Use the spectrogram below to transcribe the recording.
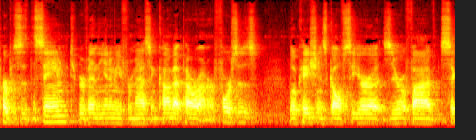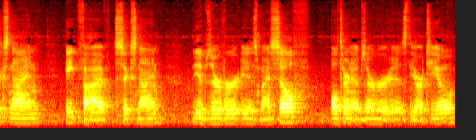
Purpose is the same, to prevent the enemy from massing combat power on our forces. Location is Golf Sierra 05698569. The observer is myself. Alternate observer is the RTO.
